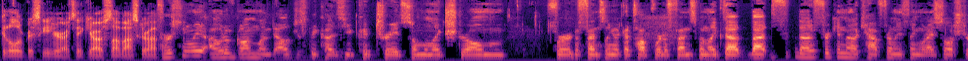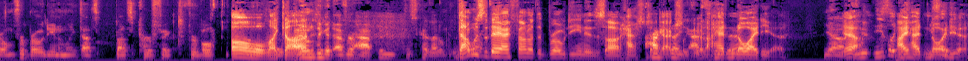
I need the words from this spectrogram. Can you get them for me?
get a little risky here. I take Yaroslav Askarov. Personally, I would have gone Lindell just because you could trade someone like Strome for defensing like a top four defenseman like that. That that freaking uh, cap friendly thing when I saw Strome for Brody and I'm like that's that's perfect for both. Oh, my Like, God. I don't think it ever happened just because I don't. think That was the day I found out that Brodin is uh, hashtag, Hashtag actually good. I had good? no idea. yeah yeah. he- He's like I had no like- idea.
